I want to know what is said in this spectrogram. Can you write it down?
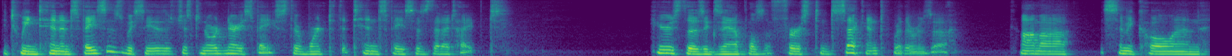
between 10 and spaces, we see there's just an ordinary space. There weren't the 10 spaces that I typed. Here's those examples of first and second where there was a comma, semicolon.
